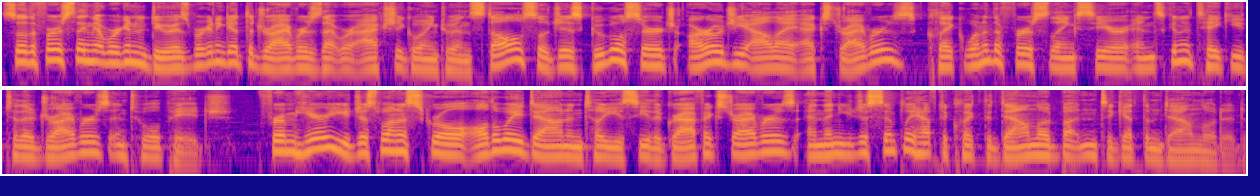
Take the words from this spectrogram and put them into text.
So the first thing that we're going to do is we're going to get the drivers that we're actually going to install. So just Google search ROG Ally X drivers, click one of the first links here and it's going to take you to their drivers and tool page. From here, you just want to scroll all the way down until you see the graphics drivers, and then you just simply have to click the download button to get them downloaded.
